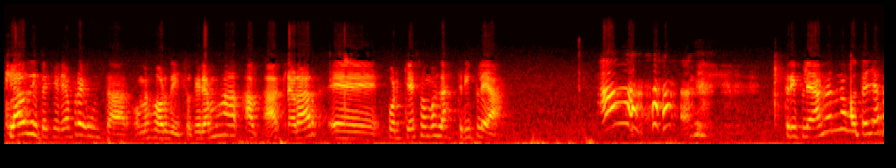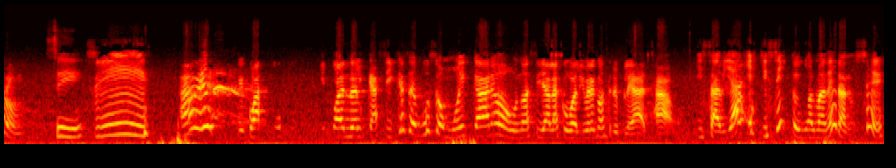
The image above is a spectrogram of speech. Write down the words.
Claudia, te quería preguntar, o mejor dicho, queríamos a- a- aclarar eh, por qué somos las triple A. triple A no es una botella de ron. Sí, Sí, A ver. Cuando, que cuando el cacique se puso muy caro, uno hacía la Cuba Libre con triple A, chao. Y sabía exquisito, igual manera, no sé.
